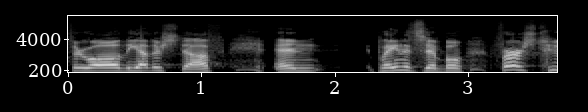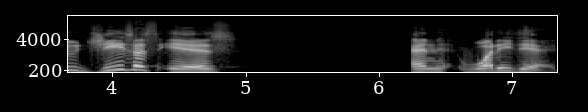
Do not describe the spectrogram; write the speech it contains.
through all the other stuff and plain and simple. First, who Jesus is and what he did.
